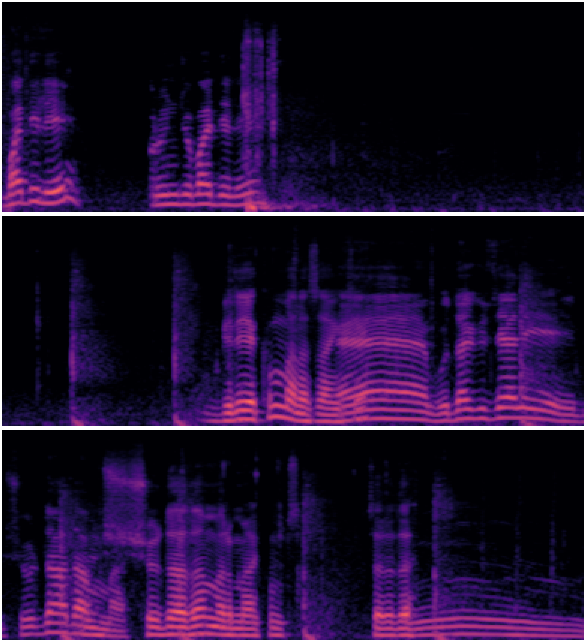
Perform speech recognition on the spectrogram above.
Badili. Turuncu badili. Biri yakın bana sanki. Ee, bu da güzel. Şurada adam var. Şurada adam var Markım Sera'da. Hmm.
